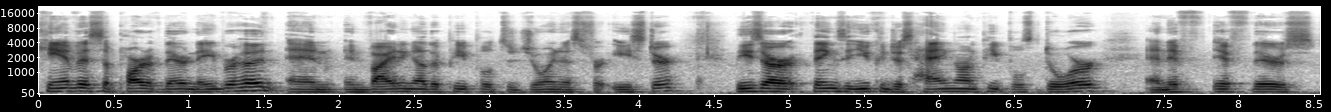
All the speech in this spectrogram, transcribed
canvass a part of their neighborhood and inviting other people to join us for easter. These are things that you can just hang on people's door. And if if there's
